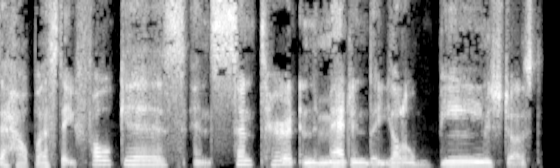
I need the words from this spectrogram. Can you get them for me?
to help us stay focused and centered and imagine the yellow beams just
